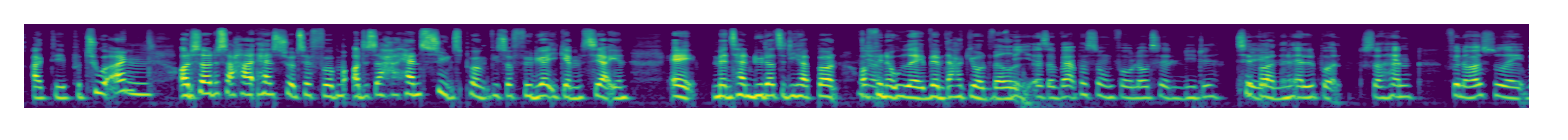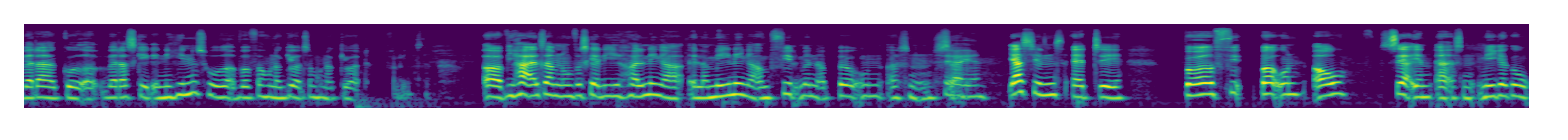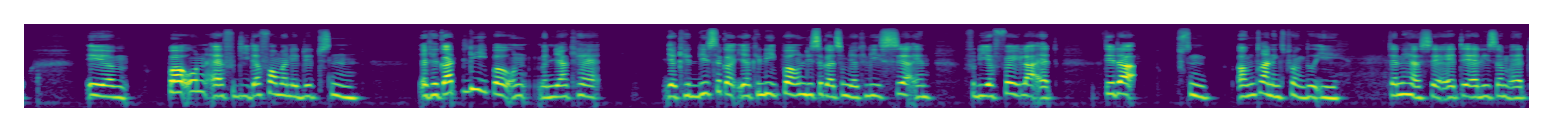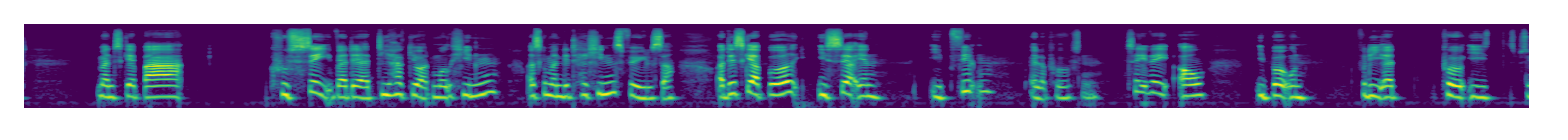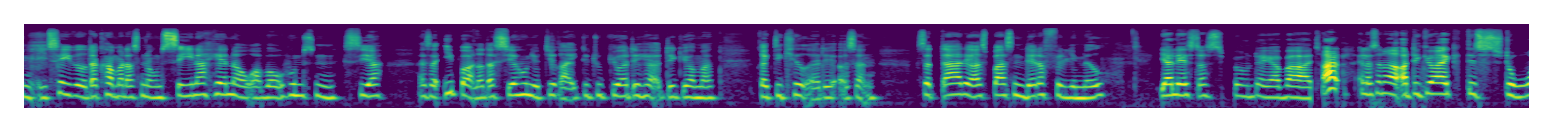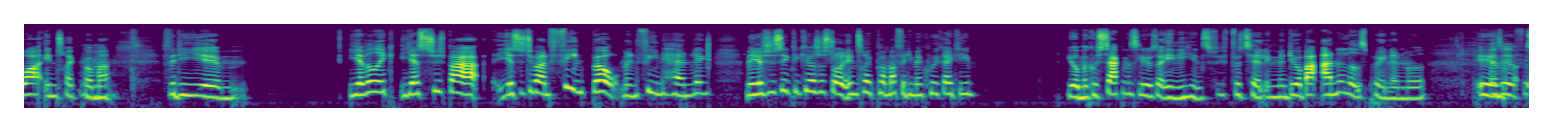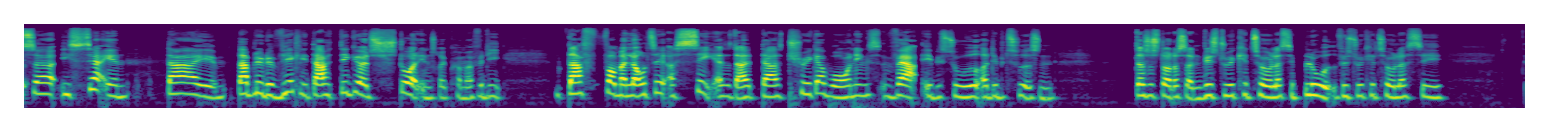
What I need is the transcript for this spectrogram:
på tur, ikke? Mm. Og så er det så ha- hans tur til at få dem, og det er så hans synspunkt, vi så følger igennem serien af, mens han lytter til de her bånd og Ja. finder ud af, hvem der har gjort hvad. Fordi altså, hver person får lov til at lytte Til til, båndene. alle bånd. Så han finder også ud af, hvad der er gået, og hvad der er sket inde i hendes hoved, og hvorfor hun har gjort, som hun har gjort. Fordi, og vi har alle sammen nogle forskellige holdninger eller meninger om filmen og bogen og sådan. Så serien. jeg synes, at øh, både fi- bogen og serien er sådan mega god. Øhm, bogen er, fordi der får man et lidt sådan... Jeg kan godt lide bogen, men jeg kan, jeg kan, lige så godt, jeg kan lide bogen lige så godt, som jeg kan lide serien. Fordi jeg føler, at det der sådan, omdrejningspunktet i den her serie, det er ligesom, at man skal bare kunne se, hvad det er, de har gjort mod hende, og skal man lidt have hendes følelser. Og det sker både i serien, i filmen, eller på sådan tv, og i bogen. Fordi at på, i, sådan, i tv'et, der kommer der sådan nogle scener henover, hvor hun sådan siger, altså i båndet, der siger hun jo direkte, du gjorde det her, og det gjorde mig rigtig ked af det, og sådan. Så der er det også bare sådan let at følge med. Jeg læste også bogen, da jeg var 12, eller sådan noget, og det gjorde ikke det store indtryk på mm. mig. Fordi, øhm, jeg ved ikke, jeg synes bare, jeg synes, det var en fin bog med en fin handling, men jeg synes ikke, det gjorde så stort indtryk på mig, fordi man kunne ikke rigtig... Jo, man kunne sagtens leve sig ind i hendes fortælling, men det var bare anderledes på en eller anden måde. Øhm, Altså, så i serien, der, øhm, der blev det virkelig, der, det gjorde et stort indtryk på mig, fordi der får man lov til at se, altså der, der er trigger warnings hver episode, og det betyder sådan, der så står der sådan, hvis du ikke kan tåle at se blod, hvis du ikke kan tåle at se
